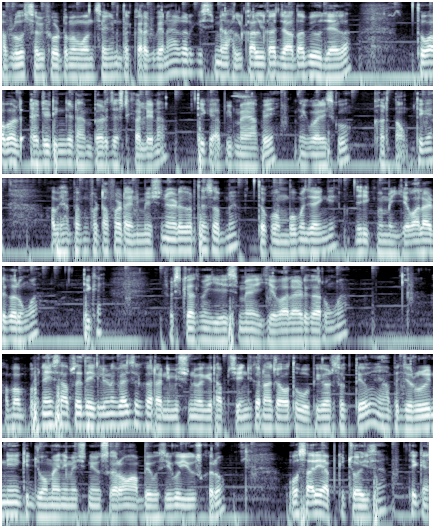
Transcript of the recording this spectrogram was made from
आप लोग सभी फ़ोटो में वन सेकंड तक का रख देना अगर किसी में हल्का हल्का ज़्यादा भी हो जाएगा तो आप एडिटिंग के टाइम पर एडजस्ट कर लेना, ठीक है? अभी मैं यहाँ पे एक बार इसको करता हूँ, ठीक है? अब यहाँ पे हम फटाफट एनिमेशन ऐड करते हैं सब में। तो कॉम्बो में जाएँगे। एक में मैं ये वाला ऐड करूँगा, ठीक है? फिर उसके बाद मैं ये, इसमें ये वाला ऐड करूँगा। अब आप अपने हिसाब से देख लेना गाइस अगर एनिमेशन वगैरह आप चेंज करना चाहो तो वो भी कर सकते हो। यहाँ पे ज़रूरी नहीं है कि जो मैं एनिमेशन यूज़ कर रहा हूँ, आप भी उसी को यूज़ करो। वो सारी आपकी चॉइस है, ठीक है?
